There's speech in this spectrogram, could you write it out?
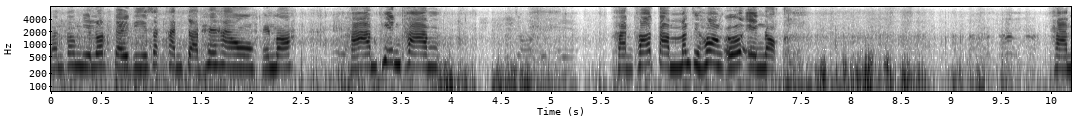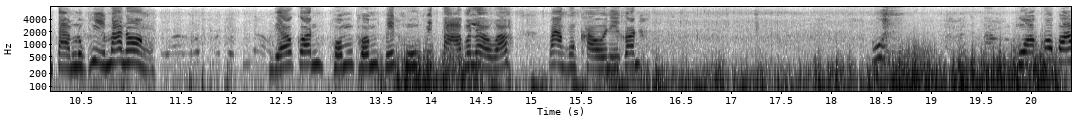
มันต้องมีรถใจดีสักคันจอดให้เฮาเห็นบ่ขามพินขามคันเขาต่ำมันสิห้องเออเองดอกถามตามลูกพี่มาน้อง เดี๋ยวก่อนผมผมปิดหูปิดตามาแล้ววะบ้างของเขาอันนี้ก่อนหมวกก็บ้า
